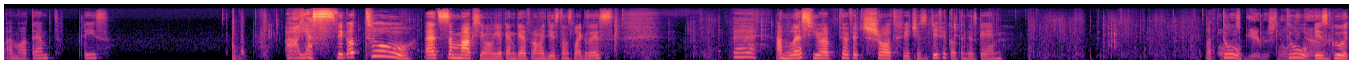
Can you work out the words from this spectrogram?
One more attempt, please. Ah, yes, we got two. That's the maximum you can get from a distance like this. Uh, unless you're a perfect shot, which is difficult in this game. But two, is two is good.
